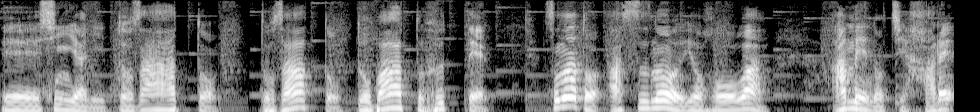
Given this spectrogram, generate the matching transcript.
えー深夜にドザーッとドザーッとドバーッと降ってその後明日の予報は雨のち晴れ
